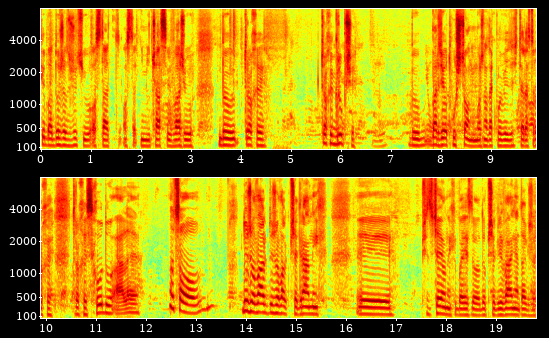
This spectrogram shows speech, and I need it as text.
chyba dużo zrzucił ostat, ostatnimi czasy, ważył, był trochę, trochę grubszy. Był bardziej otłuszczony, można tak powiedzieć. Teraz trochę, trochę schudł, ale no co, dużo walk, dużo walk przegranych. Yy, przyzwyczajony chyba jest do, do przegrywania, także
